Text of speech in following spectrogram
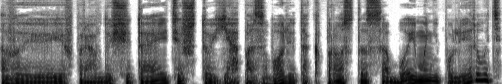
«Вы и вправду считаете, что я позволю так просто собой манипулировать?»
